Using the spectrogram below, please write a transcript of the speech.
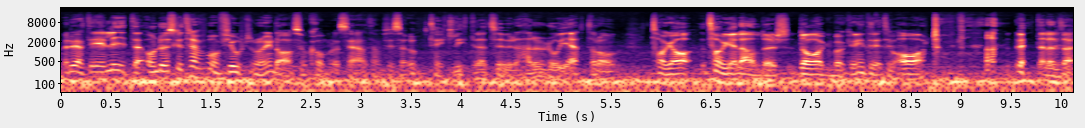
Men du vet, det är lite, om du skulle träffa på en 14-åring idag som kommer och säger att han precis har upptäckt litteraturen. Hade du då gett honom Tage, Tage Erlanders dagböcker, inte det typ 18 eller, så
